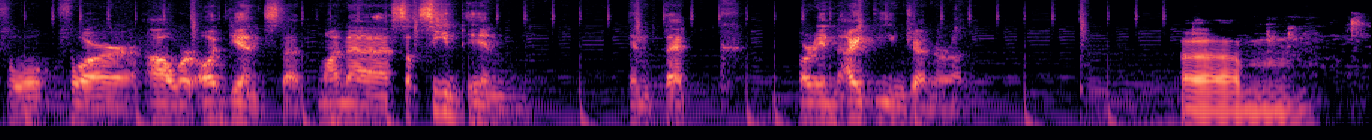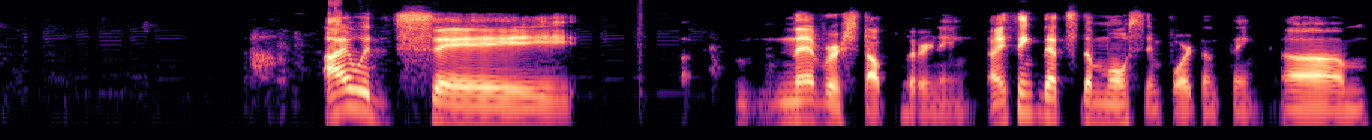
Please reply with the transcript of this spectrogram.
for for our audience that wanna succeed in in tech or in IT in general. Um i would say never stop learning. I think that's the most important thing. Um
